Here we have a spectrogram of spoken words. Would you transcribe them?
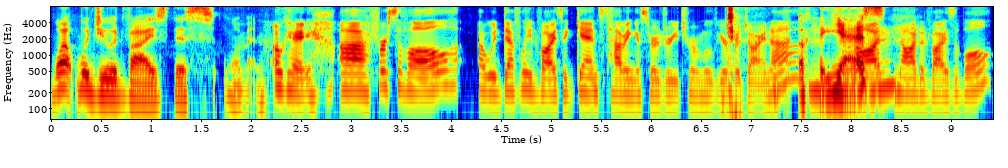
What would you advise this woman? Okay. Uh, first of all, I would definitely advise against having a surgery to remove your vagina. Okay, yes. Not, not advisable.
